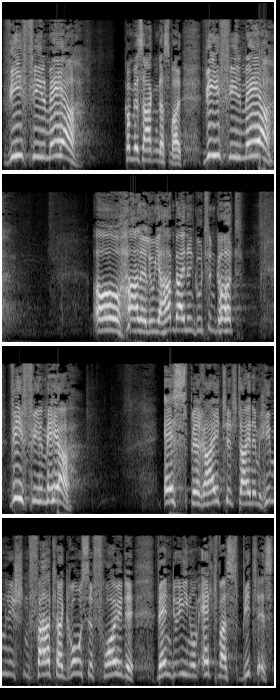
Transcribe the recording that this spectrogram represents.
Wie viel mehr? Komm, wir sagen das mal. Wie viel mehr? Oh, Halleluja. Haben wir einen guten Gott? Wie viel mehr? Es bereitet deinem himmlischen Vater große Freude, wenn du ihn um etwas bittest.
